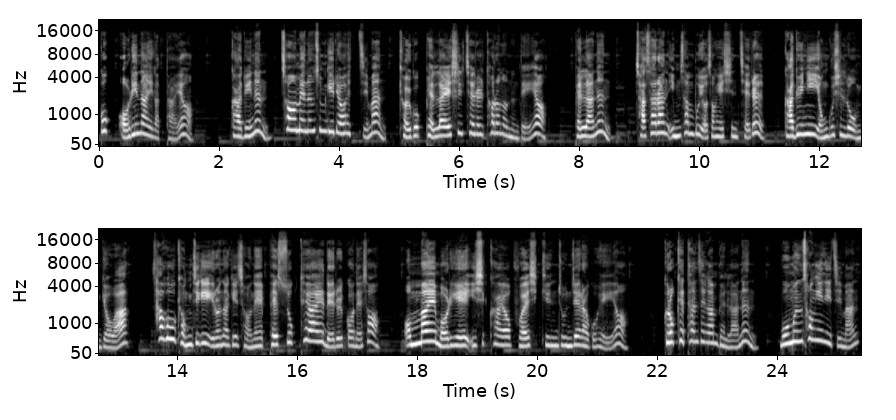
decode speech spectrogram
꼭 어린아이 같아요. 가디는 처음에는 숨기려 했지만 결국 벨라의 실체를 털어놓는데요. 벨라는 자살한 임산부 여성의 신체를 가딘이 연구실로 옮겨와 사후 경직이 일어나기 전에 뱃속 태아의 뇌를 꺼내서 엄마의 머리에 이식하여 부활시킨 존재라고 해요. 그렇게 탄생한 벨라는 몸은 성인이지만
